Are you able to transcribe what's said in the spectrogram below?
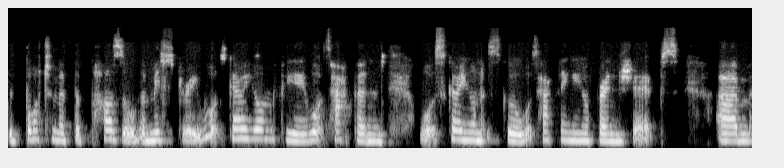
the bottom of the puzzle, the mystery, what's going on for you, what's happened, what's going on at school, what's happening in your friendships, um,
